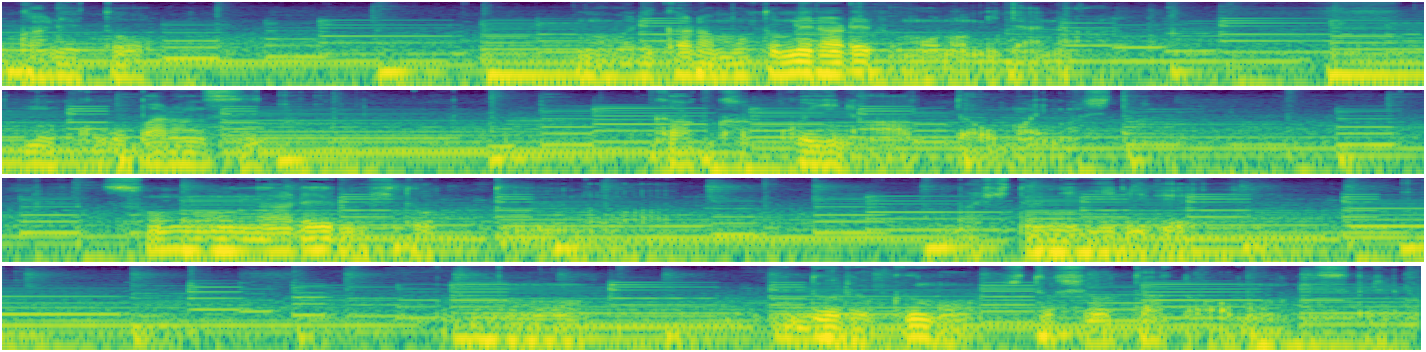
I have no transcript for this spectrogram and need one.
お金と周りから求められるものみたいなのこうバランスがかっこいいなって思いました。そうなれる人っていうのは、一握りで。努力もひとしおだとは思うんですけれども。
